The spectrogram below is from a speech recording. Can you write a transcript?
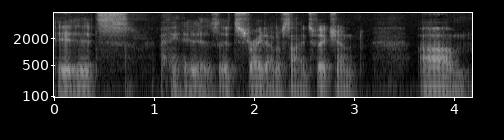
It's, I mean, it is. It's straight out of science fiction. Um,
